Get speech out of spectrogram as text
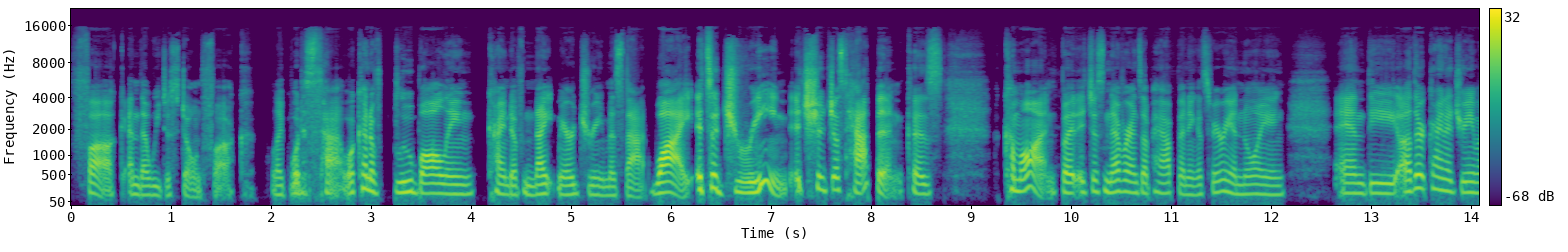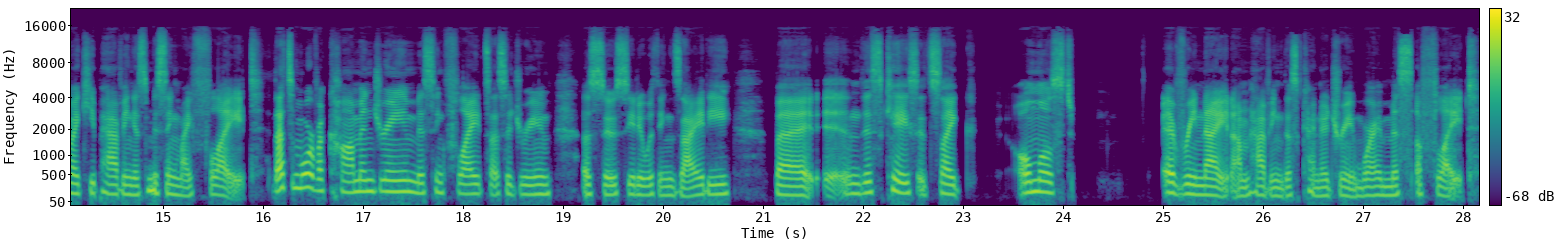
fuck and then we just don't fuck. Like, what is that? What kind of blue balling kind of nightmare dream is that? Why? It's a dream. It should just happen because come on, but it just never ends up happening. It's very annoying. And the other kind of dream I keep having is missing my flight. That's more of a common dream. Missing flights, that's a dream associated with anxiety. But in this case, it's like almost every night I'm having this kind of dream where I miss a flight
